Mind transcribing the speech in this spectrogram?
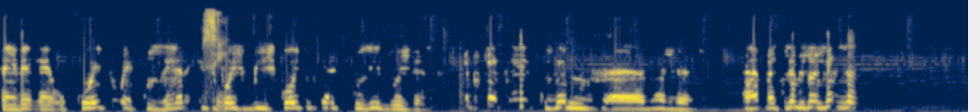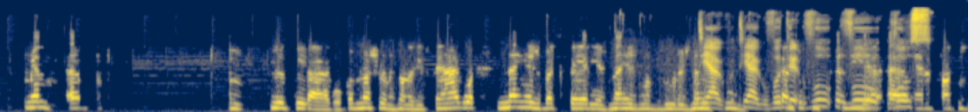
tem a ver, é o coito, é cozer, e Sim. depois biscoito, que é cozido duas vezes. E porquê é que cozemos ah, duas vezes? Ah, bem, cozemos duas vezes exatamente ah, porque precisa ter água. Como nós sabemos, não existe sem água, nem as bactérias, nem as leveduras, nem Tiago. Tiago, vou, ter, vou, vou, fazia, vou, era facto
